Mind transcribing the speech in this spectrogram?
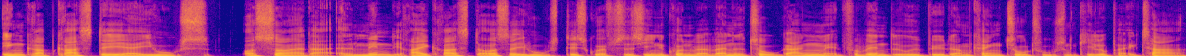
enggrabgræs, det er i hus, og så er der almindelig rækgræs, der også er i hus. Det skulle efter sigende kun være vandet to gange med et forventet udbytte omkring 2.000 kilo per hektar.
